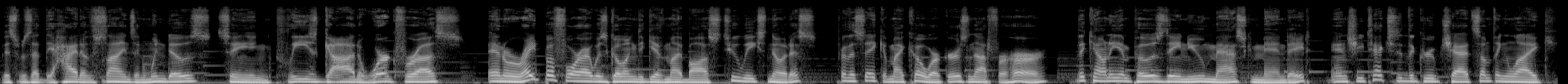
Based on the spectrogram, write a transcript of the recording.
This was at the height of signs and windows saying, Please God, work for us. And right before I was going to give my boss two weeks' notice, for the sake of my coworkers, not for her, the county imposed a new mask mandate, and she texted the group chat something like,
